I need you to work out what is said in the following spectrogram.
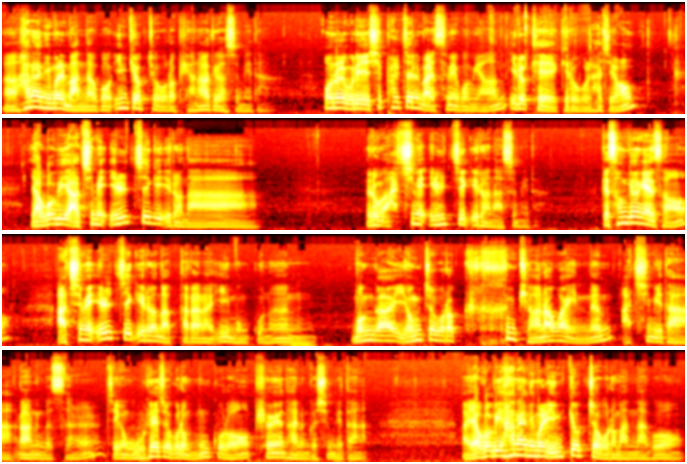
어, 하나님을 만나고 인격적으로 변화되었습니다. 오늘 우리 18절 말씀에 보면 이렇게 기록을 하죠. 야곱이 아침에 일찍 일어나 여러분 아침에 일찍 일어났습니다. 그러니까 성경에서 아침에 일찍 일어났다라는 이 문구는 뭔가 영적으로 큰 변화가 있는 아침이다라는 것을 지금 우회적으로 문구로 표현하는 것입니다. 아, 야곱이 하나님을 인격적으로 만나고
